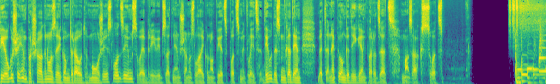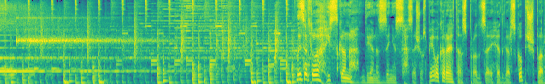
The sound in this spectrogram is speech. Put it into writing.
Pieaugušajiem par šādu noziegumu draud mūža ieslodzījums vai brīvības atņemšana uz laiku no 15 līdz 20 gadiem, bet nepilngadīgiem paredzēts mazāks sots. Līdz ar to izskan dienas ziņas sešos pievakarē. Tās producēja Edgars Kupčs par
